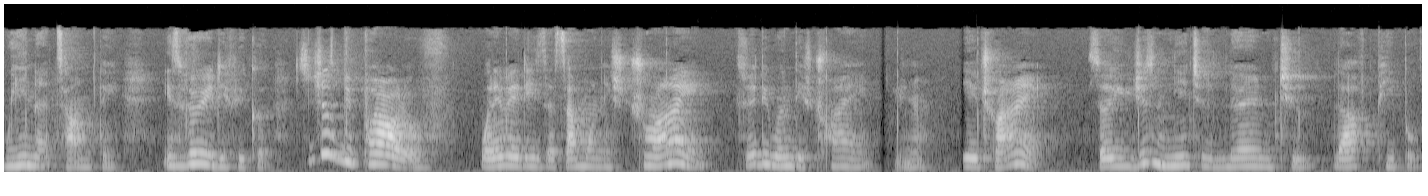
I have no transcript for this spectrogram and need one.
win at something. It's very difficult. So just be proud of whatever it is that someone is trying. It's really when they're trying, you know. They're trying. So you just need to learn to love people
